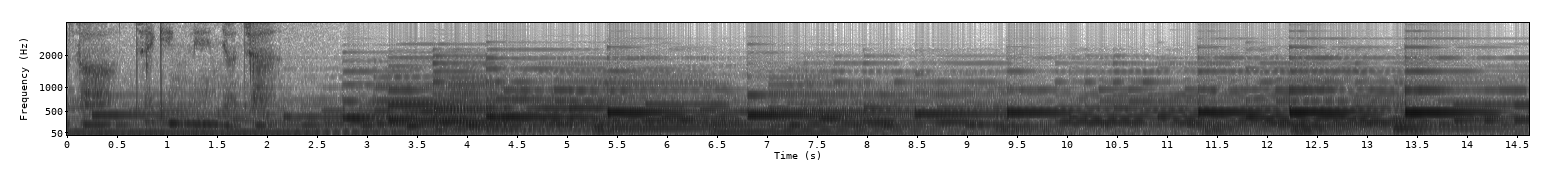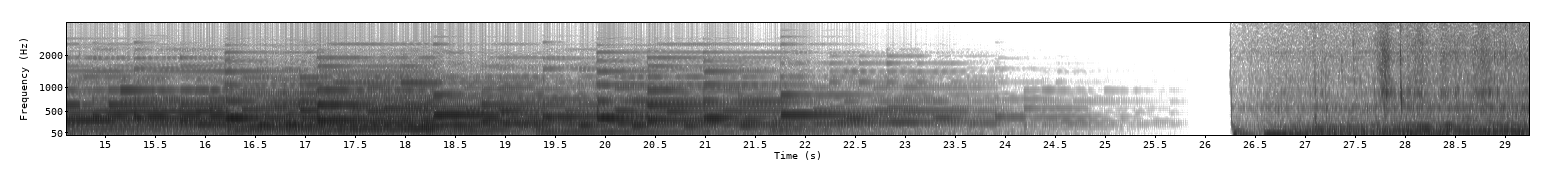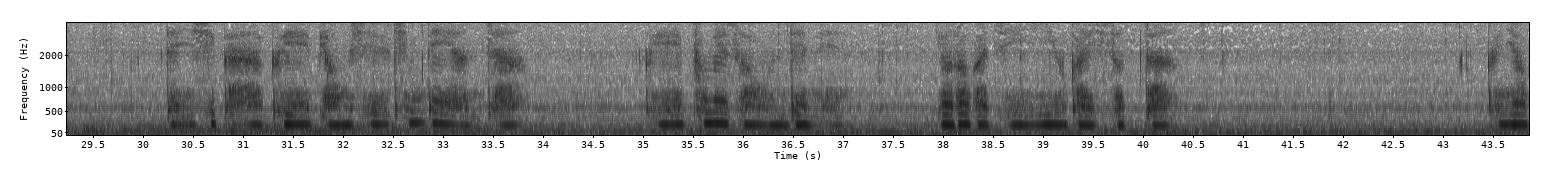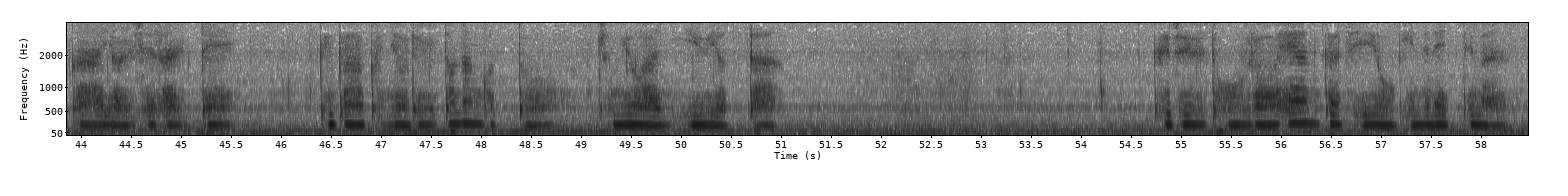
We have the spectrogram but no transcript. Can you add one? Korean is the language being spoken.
누워서 책 읽는 병실 침대에 앉아 그의 품에서 온 데는 여러 가지 이유가 있었다. 그녀가 13살 때 그가 그녀를 떠난 것도 중요한 이유였다. 그를 도우러 해안까지 오기는 했지만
